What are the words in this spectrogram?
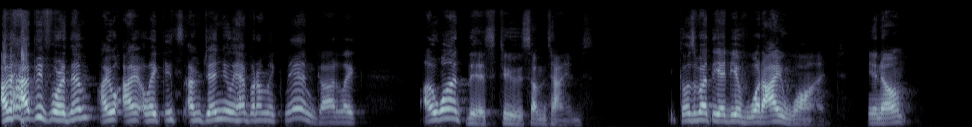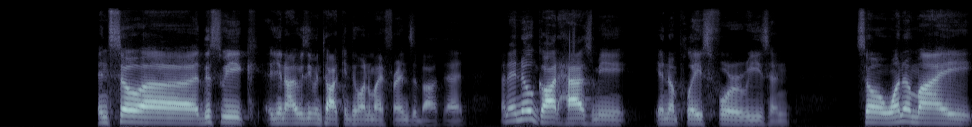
I'm happy for them. I, I like it's I'm genuinely happy, but I'm like, man, God, like I want this too sometimes. It goes about the idea of what I want, you know? And so uh, this week, you know, I was even talking to one of my friends about that. And I know God has me in a place for a reason. So one of my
